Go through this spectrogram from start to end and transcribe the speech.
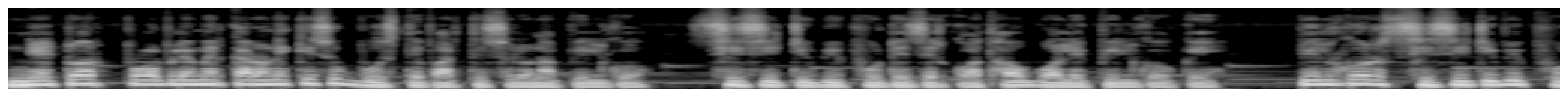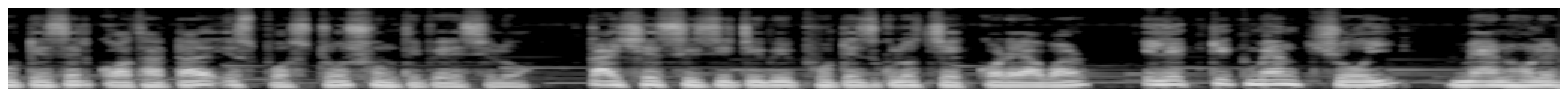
নেটওয়ার্ক প্রবলেমের কারণে কিছু বুঝতে পারতেছিল না পিলগো। সিসিটিভি ফুটেজের কথাও বলে পিলগোকে। পিলগোর সিসিটিভি ফুটেজের কথাটা স্পষ্ট শুনতে পেরেছিল। তাই সে সিসিটিভি ফুটেজগুলো চেক করে আবার ইলেকট্রিক ম্যান চই ম্যানহোলের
